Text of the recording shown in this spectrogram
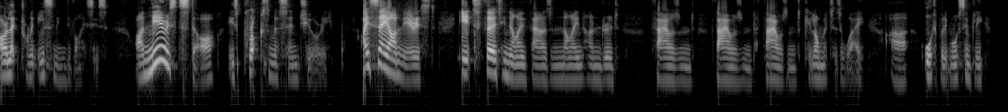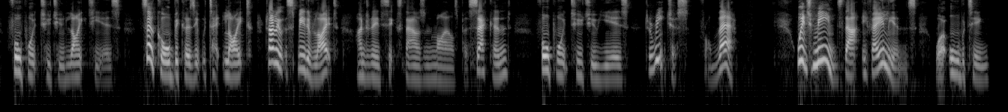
Our electronic listening devices. Our nearest star is Proxima Centauri. I say our nearest, it's 39,900 thousand, thousand, thousand kilometres away, uh, or to put it more simply, 4.22 light years. So called because it would take light, travelling at the speed of light, 186,000 miles per second, 4.22 years to reach us from there. Which means that if aliens were orbiting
